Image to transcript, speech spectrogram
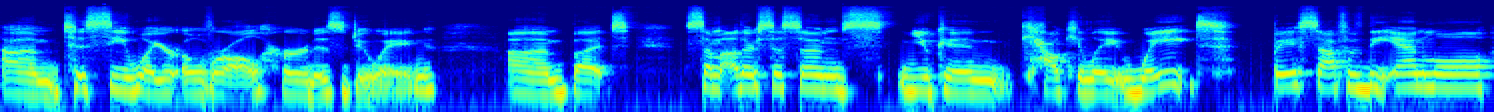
um, to see what your overall herd is doing. Um, but some other systems, you can calculate weight based off of the animal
